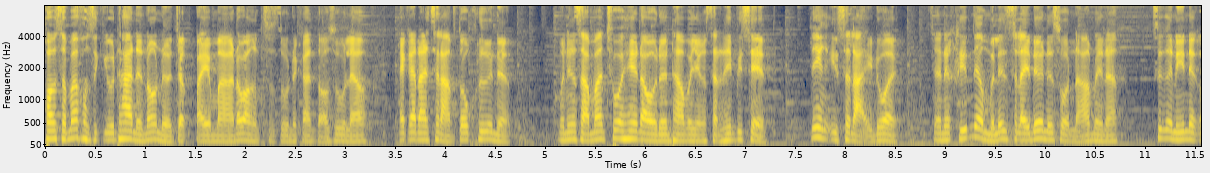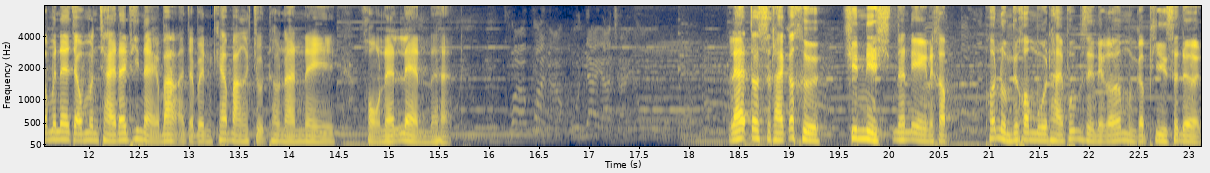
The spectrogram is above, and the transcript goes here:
ความสามารถของสกิลท่าเนี่ยนอกเหนือจากไปมาระหว่างศัตรูในการต่อสู้แล้วไอกระดานฉลามโต้คลื่นเนี่ยมันยังสามารถช่วยให้เราเดินทางไปยังสถานที่พิเศษ ได้อย่างอิสระอีกด้วย จากในคลิปเนี่ยเหมือนเล่นสไลเดอร์ในสวนน้ำเลยนะ ซึ่งอันนี้เนี่ยก็ไม่แน่ใจว่ามันใช้ได้ที่ไหนบ้างอาจจะเป็นแค่บางจุดเท่านั้นในของเน t แลนด์นะฮะ และตัวสุดท้ายก็คือคินิชนั่นเองนะครับเพราะหนุ่มที่คอมมูไทยพูดเป็นเสียงเดียวกันว่าเหมือนกับพีเสดิร์ด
